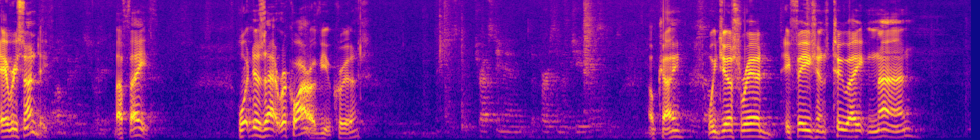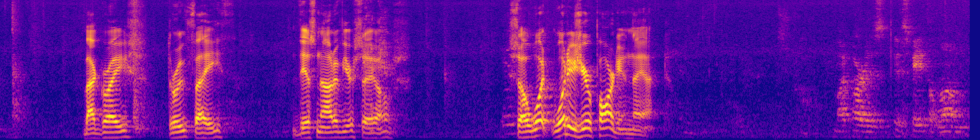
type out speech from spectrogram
every Sunday. By faith. What does that require of you, Chris? trusting in the person of Jesus. Okay. We just read Ephesians 2 8 and 9. By grace, through faith, this not of yourselves. So, what, what is your part in that? My part is, is faith alone.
